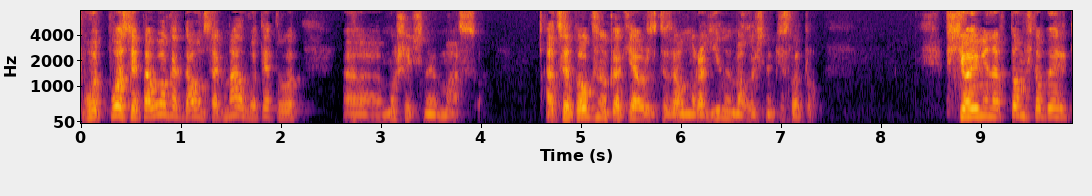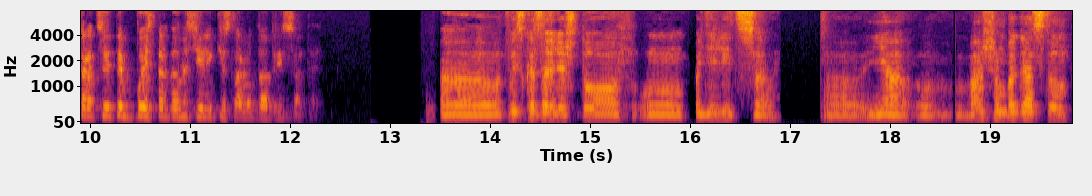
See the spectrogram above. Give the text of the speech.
Вот после того, когда он согнал вот эту вот э, мышечную массу. Ацетоксину, как я уже сказал, муравьиную молочную кислоту. Все именно в том, чтобы эритроциты быстро доносили кислород до адресата. А, вот вы сказали, что поделиться э, я вашим богатством,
